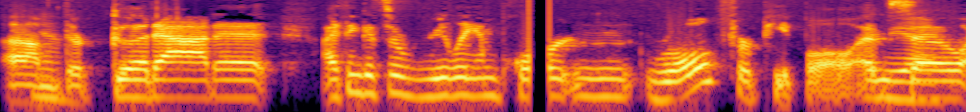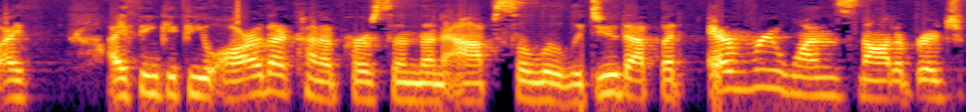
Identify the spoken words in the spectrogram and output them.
Um, yeah. They're good at it. I think it's a really important role for people. And so I I think if you are that kind of person, then absolutely do that. But everyone's not a bridge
